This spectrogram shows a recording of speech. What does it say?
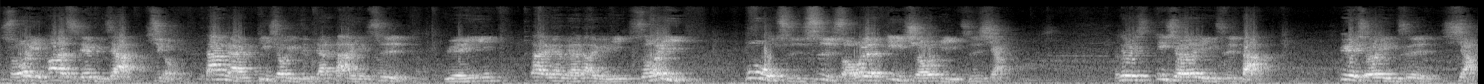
所以花的时间比较久。当然，地球影子比较大也是原因，大原因比较大原因。所以不只是所谓的地球影子小，因为地球的影子大。月球的影子小，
